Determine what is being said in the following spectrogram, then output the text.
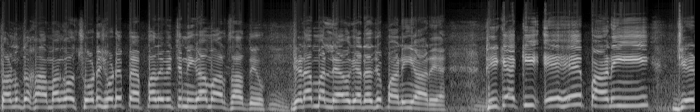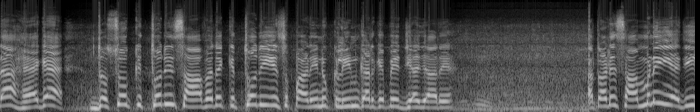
ਤੁਹਾਨੂੰ ਦਿਖਾਵਾਂਗਾ, ਉਹ ਛੋਟੇ ਛੋਟੇ ਪੈਪਾਂ ਦੇ ਵਿੱਚ ਨਿਗਾਹ ਮਾਰ ਸਕਦੇ ਹੋ। ਜਿਹੜਾ ਮਹੱਲਿਆਂ ਵਗੈਰਾ 'ਚੋਂ ਪਾਣੀ ਆ ਰਿਹਾ ਠੀਕ ਹੈ ਕਿ ਇਹ ਪਾਣੀ ਜਿਹੜਾ ਹੈਗਾ ਦੱਸੋ ਕਿੱਥੋਂ ਦੀ ਸਾਫ਼ ਹੈ ਤੇ ਕਿੱਥੋਂ ਦੀ ਇਸ ਪਾਣੀ ਨੂੰ ਕਲੀਨ ਕਰਕੇ ਭੇਜਿਆ ਜਾ ਰਿਹਾ ਆ ਤੁਹਾਡੇ ਸਾਹਮਣੇ ਹੀ ਹੈ ਜੀ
